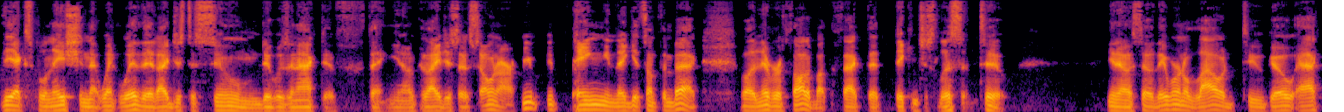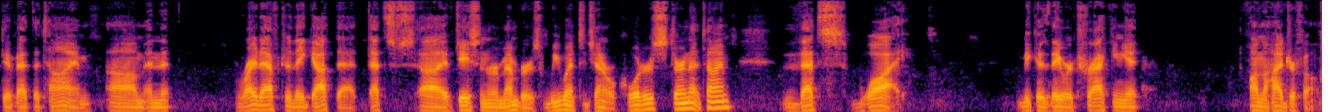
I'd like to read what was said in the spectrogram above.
the explanation that went with it I just assumed it was an active thing you know because I just said sonar you, you ping and they get something back. Well I never thought about the fact that they can just listen too. You know so they weren't allowed to go active at the time um, and that right after they got that that's uh, if Jason remembers we went to general quarters during that time that's why, because they were tracking it on the hydrophone.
